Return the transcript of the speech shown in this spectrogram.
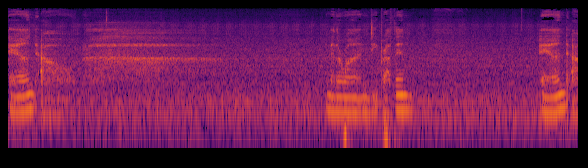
and out. Another one, deep breath in and out.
